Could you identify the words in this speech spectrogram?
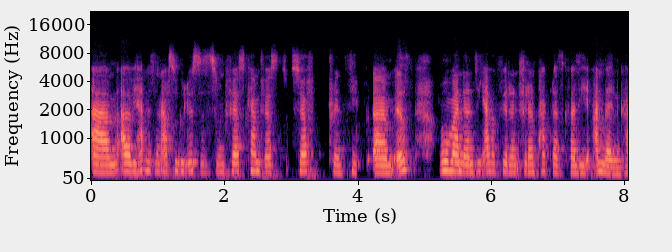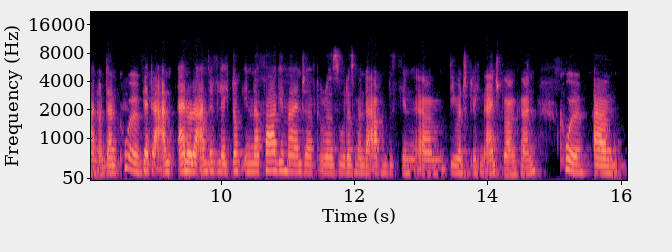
Ähm, aber wir hatten es dann auch so gelöst, dass es so ein First-Come, First-Surf-Prinzip ähm, ist, wo man dann sich einfach für den, für den Parkplatz quasi anmelden kann. Und dann cool. fährt der an, ein oder andere vielleicht doch in einer Fahrgemeinschaft oder so, dass man da auch ein bisschen ähm, dementsprechend einsparen kann. Cool. Ähm,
